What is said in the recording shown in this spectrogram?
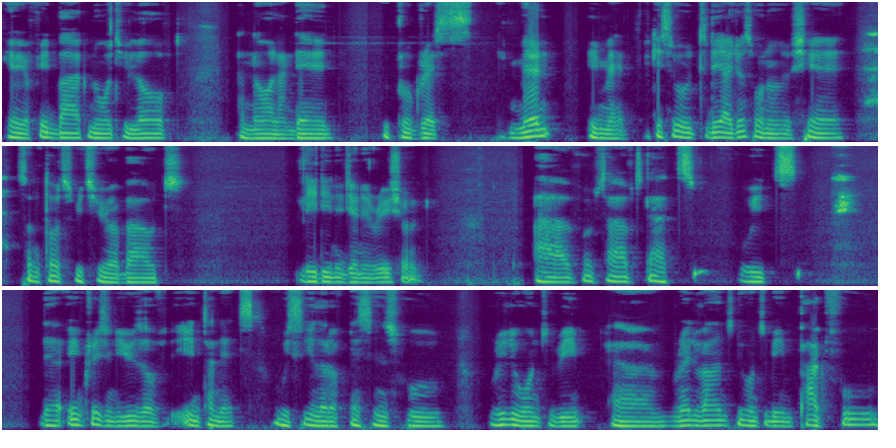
hear your feedback, know what you loved and all, and then we progress. Amen. Amen. Okay, so today I just want to share some thoughts with you about leading a generation. I've observed that with the increase in the use of the internet, we see a lot of persons who really want to be um, relevant, they want to be impactful,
